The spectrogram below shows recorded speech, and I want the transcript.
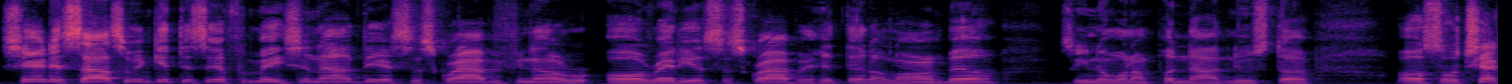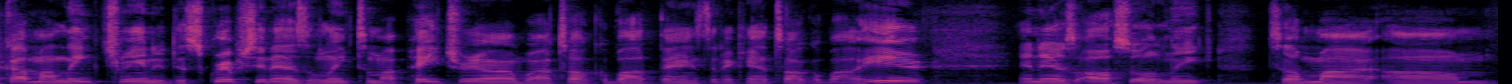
share this out so we can get this information out there. Subscribe if you're not already a subscriber, hit that alarm bell so you know when I'm putting out new stuff. Also, check out my link tree in the description. There's a link to my Patreon where I talk about things that I can't talk about here, and there's also a link to my um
